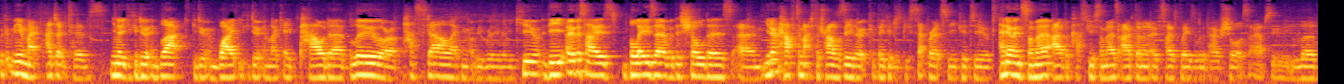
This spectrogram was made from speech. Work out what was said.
Look at me and my adjectives. You know, you could do it in black, you could do it in white, you could do it in like a powder blue or a pastel. I think that would be really, really cute. The oversized blazer with the shoulders, um, you don't have to match the trousers either. Could, they could just be separate. So you could do, I know in summer, out of the past few summers, I've done an oversized blazer with a pair of shorts I absolutely love.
